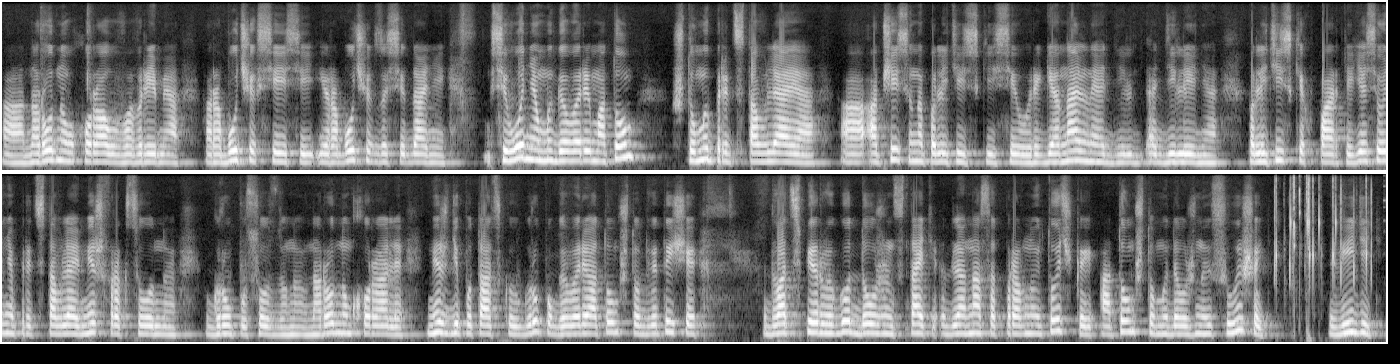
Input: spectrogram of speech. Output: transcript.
а, Народного хора во время рабочих сессий и рабочих заседаний. Сегодня мы говорим о том, что мы, представляя общественно-политические силы, региональные отделения политических партий, я сегодня представляю межфракционную группу, созданную в Народном Хурале, междепутатскую группу, говорю о том, что 2021 год должен стать для нас отправной точкой о том, что мы должны слышать, видеть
